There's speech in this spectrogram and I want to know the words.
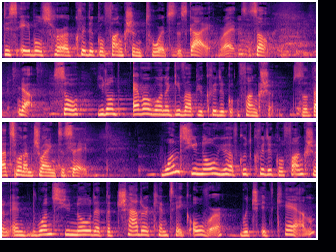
disables her critical function towards the sky, right? So, yeah. So you don't ever want to give up your critical function. So that's what I'm trying to say. Once you know you have good critical function, and once you know that the chatter can take over, which it can,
